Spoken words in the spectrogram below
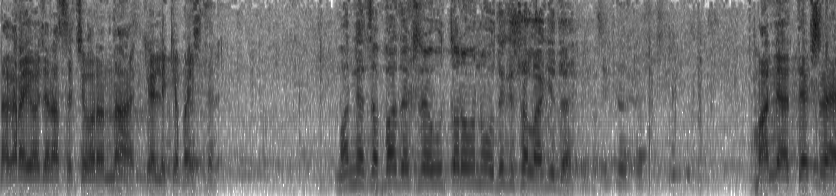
ನಗರ ಯೋಜನಾ ಸಚಿವರನ್ನ ಕೇಳಲಿಕ್ಕೆ ಬಯಸ್ತೇನೆ. ಮಾನ್ಯ ಸಭಾಧ್ಯಕ್ಷರೇ ಉತ್ತರವನ್ನು ಒದಗಿಸಲಾಗಿದೆ. ಮಾನ್ಯ ಅಧ್ಯಕ್ಷರೇ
